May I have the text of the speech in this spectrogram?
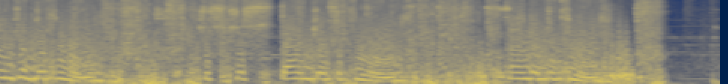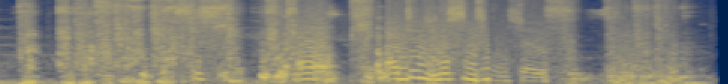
Don't get the coin. Just, just don't get the coin. Don't get the coin. Just, uh, I didn't listen to myself.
